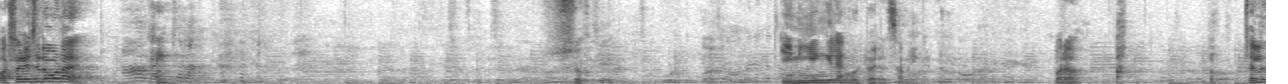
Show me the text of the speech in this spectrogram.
ഭക്ഷണം കഴിച്ചിട്ട് പോണേ? ശ്ശോ, ഇനിയെങ്കിലും അങ്ങോട്ട് വരാൻ സമയം കിട്ടും. വരാ. ചെല്ല്.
